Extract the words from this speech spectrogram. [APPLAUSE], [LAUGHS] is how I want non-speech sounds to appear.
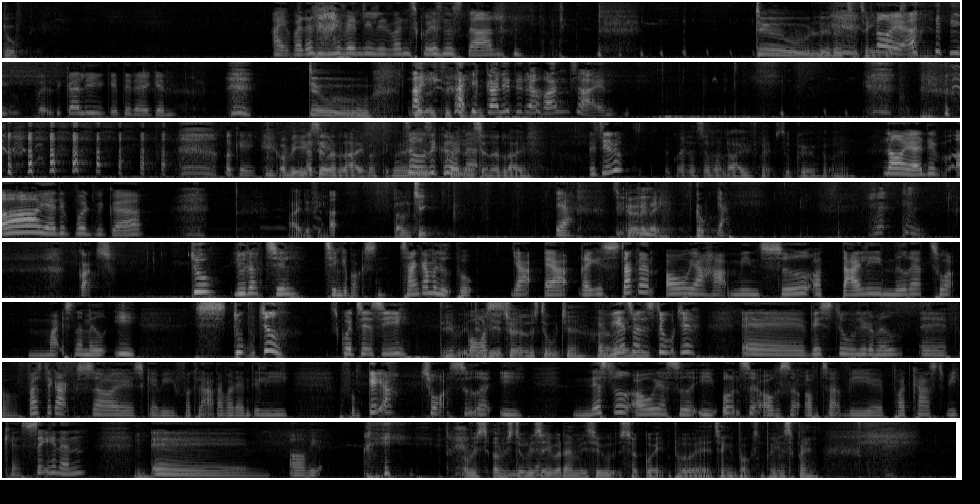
Go. Ej, hvordan, ej, vent lige lidt, hvordan skulle jeg nu starte? Du lytter til Tænkeboksen. Nå ja, gør lige det der igen. Du Nej, lytter til nej, gør lige det der håndtegn. okay, Det går vi ikke Okay. sender live. Det går To jeg sekunder. og sender live. hvad siger du? Jeg går ind og sender live, mens du kører på her. Nå ja, det, åh, ja, det burde vi gøre. Ej, det er fint. Klokken 10. Ja. Så kører vi rigtig. Go. Godt. Du lytter til Tænkeboksen. Tanker med lyd på. Jeg er Rikke Stockland, og jeg har min søde og dejlige medvært Thor Meisner med i studiet, skulle jeg til at sige. Det er det virtuelle studie. Det virtuelle studie. Øh, hvis du lytter med øh, for første gang, så øh, skal vi forklare dig, hvordan det lige fungerer. Thor sidder i Næstved, og jeg sidder i Odense, og så optager vi øh, podcast. Vi kan se hinanden. Mm. Øh, og vi... [LAUGHS] Og hvis, og Du hvis du vil se, hvordan vi ser ud, så gå ind på uh, Tænkeboksen på Instagram.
